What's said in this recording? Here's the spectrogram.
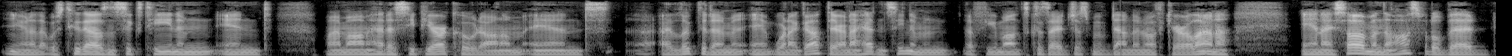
you know that was 2016, and and my mom had a CPR code on him, and I looked at him, and, and when I got there, and I hadn't seen him in a few months because I had just moved down to North Carolina, and I saw him in the hospital bed,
